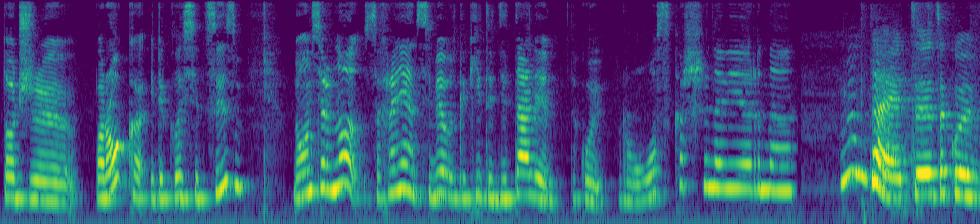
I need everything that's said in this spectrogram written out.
тот же барокко или классицизм, но он все равно сохраняет в себе вот какие-то детали такой роскоши, наверное. Ну да, это такое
